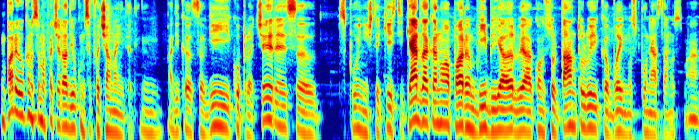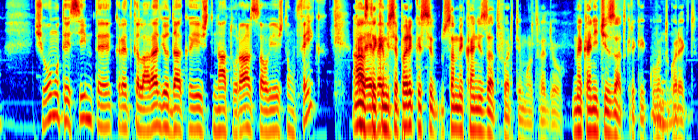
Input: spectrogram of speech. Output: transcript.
îmi pare rău că nu se mai face radio cum se făcea înainte. Adică să vii cu plăcere, să spui niște chestii, chiar dacă nu apar în Biblia lui a consultantului, că băi, nu spune asta, nu spune și omul te simte, cred că la radio, dacă ești natural sau ești un fake. Asta că mi se pare că se, s-a mecanizat foarte mult radio. Mecanicizat, cred că e cuvântul mm. corect.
